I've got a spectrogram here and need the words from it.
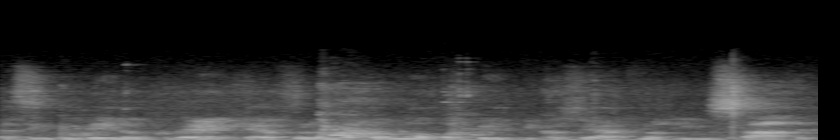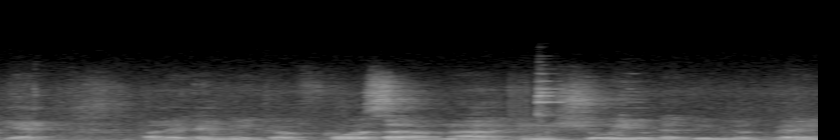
I think we will look very careful and I don't know what will, because we have not even started yet, but I can make, of course, uh, I can assure you that we will look very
